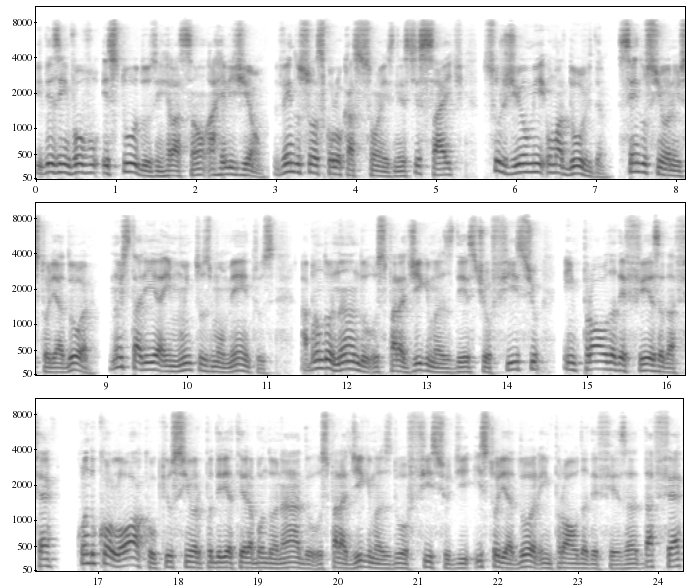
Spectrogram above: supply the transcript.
e desenvolvo estudos em relação à religião. Vendo suas colocações neste site, surgiu-me uma dúvida. Sendo o senhor um historiador, não estaria em muitos momentos abandonando os paradigmas deste ofício em prol da defesa da fé? Quando coloco que o senhor poderia ter abandonado os paradigmas do ofício de historiador em prol da defesa da fé,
